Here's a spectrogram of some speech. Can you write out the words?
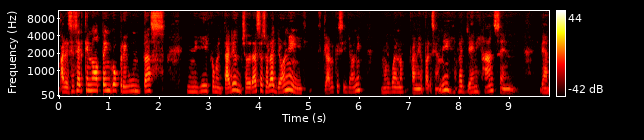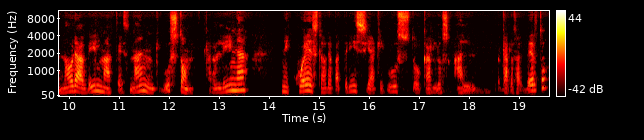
parece ser que no tengo preguntas ni comentarios. Muchas gracias. Hola, Johnny. Claro que sí, Johnny. Muy bueno, para mí me parece a mí. Hola, Jenny Hansen. Leonora, Vilma, Fesnan, qué gusto. Carolina, Nicues, Claudia Patricia, qué gusto. Carlos, Al, Carlos Alberto,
